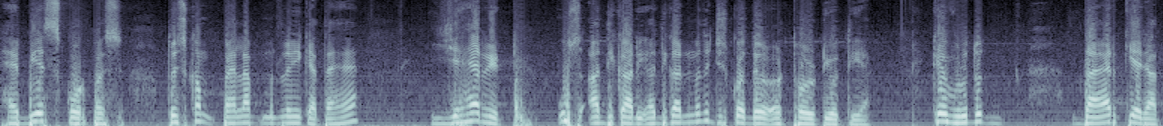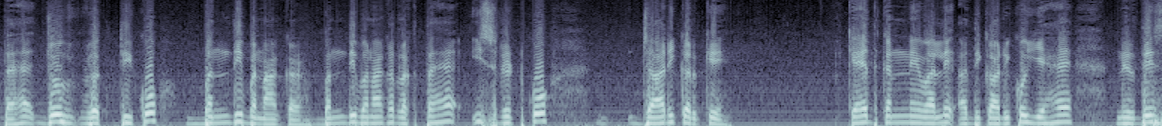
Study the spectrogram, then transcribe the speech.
हैबियस कॉर्पस। तो इसका पहला मतलब ये कहता है, यह रिट उस अधिकारी अधिकारी मतलब जिसको अथॉरिटी होती है, के विरुद्ध दायर किया जाता है, जो व्यक्ति को बंदी बनाकर बंदी बनाकर रखता है, इस रिट को जारी करके कैद करने वाले अधिकारी को यह निर्देश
